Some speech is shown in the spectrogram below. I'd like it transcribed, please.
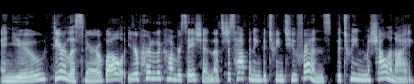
And you, dear listener, well, you're part of the conversation that's just happening between two friends, between Michelle and I.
